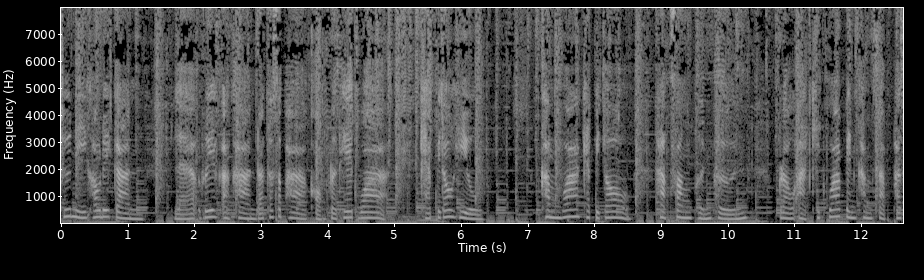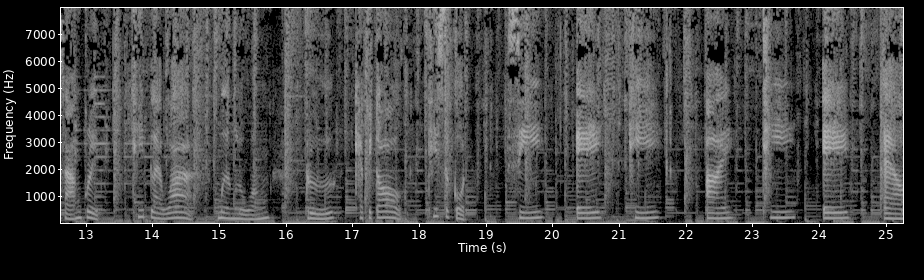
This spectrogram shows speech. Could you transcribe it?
ชื่อนี้เข้าด้วยกัน และเรียกอาคารรัฐสภาของประเทศว่า Capitol Hill คำว่า Capital หากฟังเผินๆ เราอาจคิดว่าเป็นคำศัพท์ภาษาอังกฤษ ที่แปลว่า เมืองหลวง หรือ capital ที่สะกด c a p i t a l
